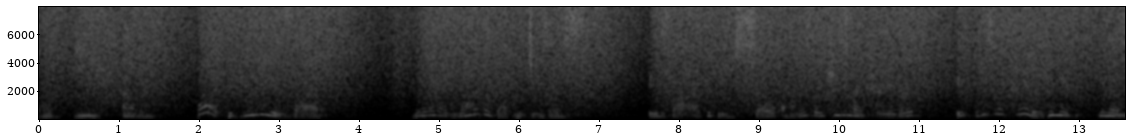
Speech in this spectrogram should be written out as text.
that. Um, but the beauty is that what I love about you, Jesus, is that I could be so honest. Like he's my creator. It, he's my creator. He made me. He knows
